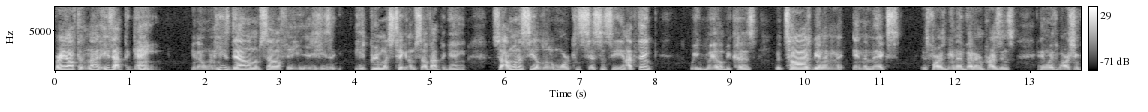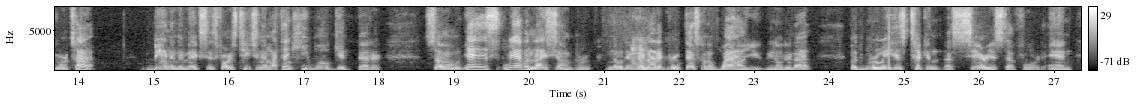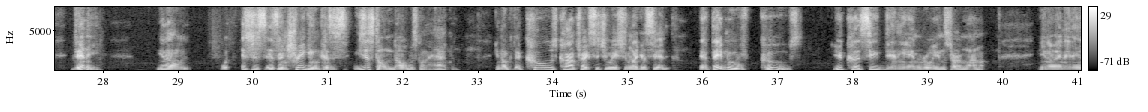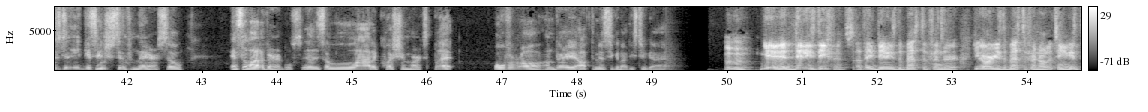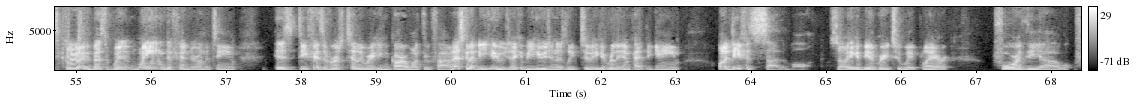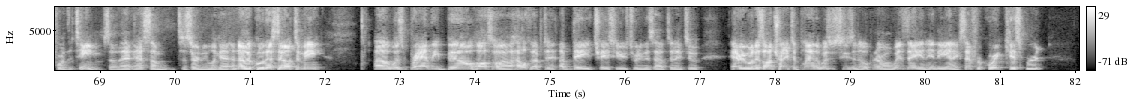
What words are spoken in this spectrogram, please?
very often than not, he's out the game. You know, when he's down on himself, he, he's he's pretty much taking himself out the game. So I want to see a little more consistency, and I think we will because with Taj being in the, in the mix as far as being that veteran presence, and with Marcin Gortat being in the mix as far as teaching him, I think he will get better. So yeah, we have a nice young group. You know, they're, mm-hmm. they're not a group that's going to wow you. You know, they're not. But Rui has taken a serious step forward, and Deni, you know, it's just it's intriguing because you just don't know what's going to happen. You know, the Kuz contract situation, like I said, if they move Kuz, you could see Deni and Rui in the starting lineup. You know, and it, is, it gets interesting from there. So it's a lot of variables. It's a lot of question marks, but overall, I'm very optimistic about these two guys. Mm-hmm. Yeah, and Deni's defense. I think Deni's the best defender. You argue he's the best defender on the team. He's clearly the best wing defender on the team his defensive versatility where he can guard one through five. And that's going to be huge. That could be huge in his leap too. He could really impact the game on the defensive side of the ball. So he could be a great two way player for the uh, for the team. So that, that's something to certainly look at. Another quote that stood out to me uh, was Bradley Beal. Also a health update. update. Chase Hughes tweeted this out today too. Everyone is on track to play in the Wizards season opener on Wednesday in Indiana, except for Corey Kispert.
